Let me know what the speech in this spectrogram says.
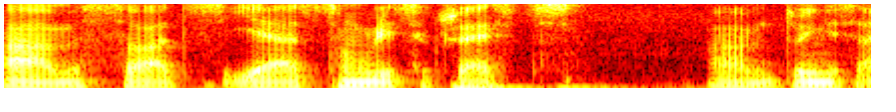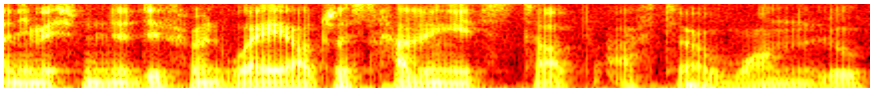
Um, so it's, yeah, I strongly suggest um, doing this animation in a different way or just having it stop after one loop.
